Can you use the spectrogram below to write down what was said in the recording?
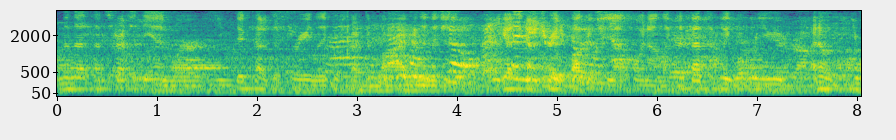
And then that, that stretch at the end where you did cut it to three and then pushed back to five, and then it just you guys kind of traded buckets from that point on. Like defensively, what were you? I know you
